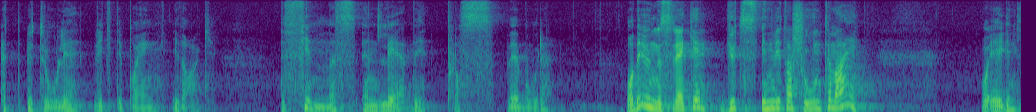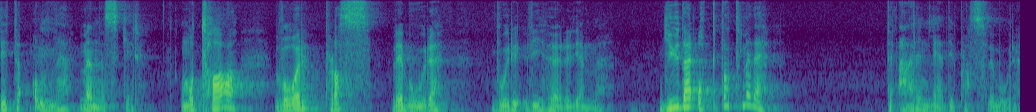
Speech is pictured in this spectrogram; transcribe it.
et utrolig viktig poeng i dag. Det finnes en ledig plass ved bordet. Og det understreker Guds invitasjon til meg, og egentlig til alle mennesker, om å ta vår plass ved bordet hvor vi hører hjemme. Gud er opptatt med det. Det er en ledig plass ved bordet.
